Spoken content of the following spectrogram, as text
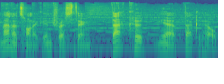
Mana tonic, interesting. That could, yeah, that could help.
